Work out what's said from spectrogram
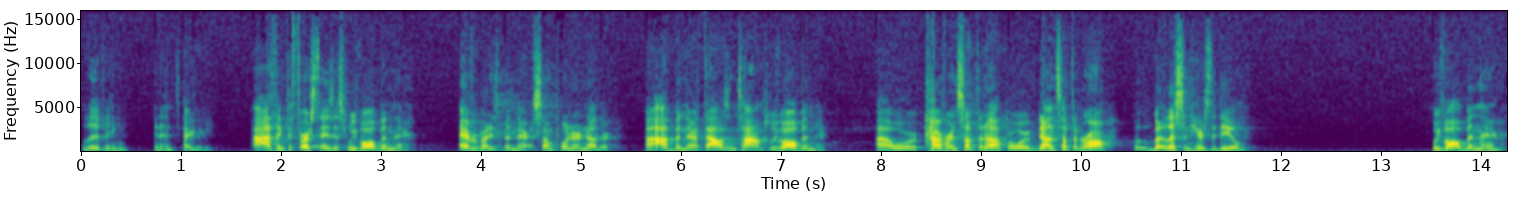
living in integrity? I think the first thing is this we've all been there. Everybody's been there at some point or another. Uh, I've been there a thousand times. We've all been there. Uh, where we're covering something up or where we've done something wrong. But listen, here's the deal. We've all been there,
